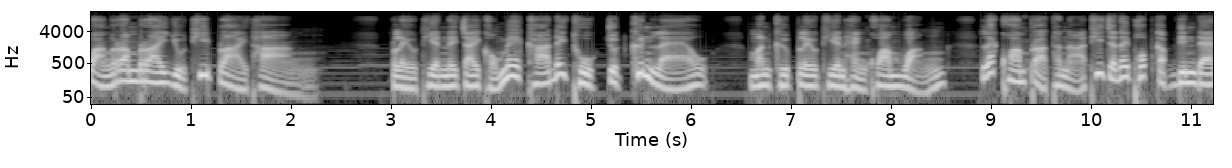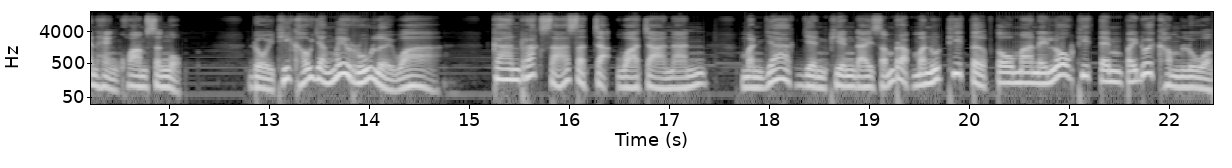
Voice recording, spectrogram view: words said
ว่างรำไรอยู่ที่ปลายทาง เปลวเทียนในใจของเมฆคาได้ถูกจุดขึ้นแล้ว มันคือเปลวเทียนแห่งความหวัง และความปรารถนาที่จะได้พบกับดินแดนแห่งความสงบ โดยที่เขายังไม่รู้เลยว่า การรักษาสัจจะวาจานั้นมันยากเย็นเพียงใดสำหรับมนุษย์ที่เติบโตมาในโลกที่เต็มไปด้วยคำลวง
